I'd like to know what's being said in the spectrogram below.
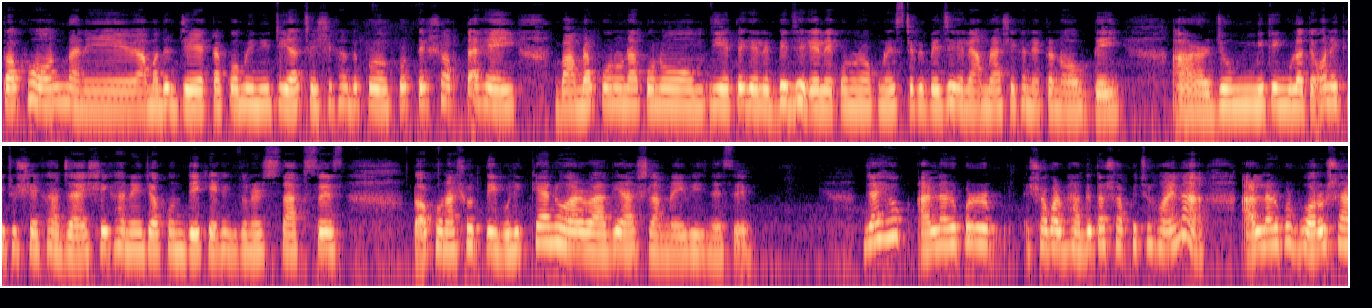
তখন মানে আমাদের যে একটা কমিউনিটি আছে, সেখানে তো প্র- প্রত্যেক সপ্তাহেই বা আমরা কোনো না কোনো ইয়েতে গেলে বেজে গেলে, কোনো না কোনো স্টেপে বেজে গেলে আমরা সেখানে একটা নখ দেই। আর জুম মিটিং গুলাতে অনেক কিছু শেখা যায়। সেখানে যখন দেখি এক একজনের সাকসেস তখন আর সত্যিই বলি, কেন আর আগে আসলাম না এই বিজনেসে যাই হোক, আল্লাহর উপর সবার ভাগ্যে তো আর সবকিছু হয় না। আল্লাহর উপর ভরসা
